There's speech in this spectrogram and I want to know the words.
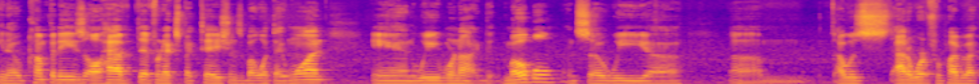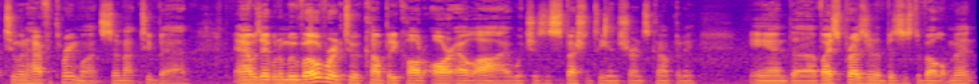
you know, companies all have different expectations about what they want, and we were not mobile, and so we. Uh, um, I was out of work for probably about two and a half or three months, so not too bad. And I was able to move over into a company called RLI, which is a specialty insurance company, and uh, vice president of business development.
